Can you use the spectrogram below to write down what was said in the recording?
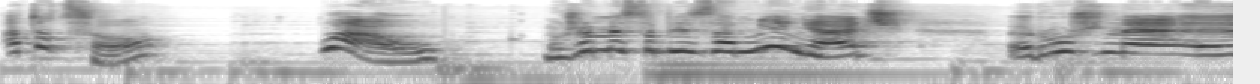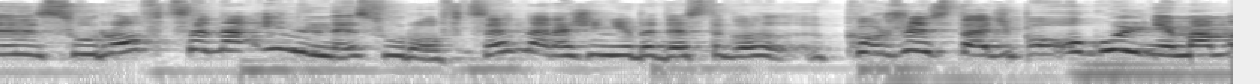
a to co? Wow, możemy sobie zamieniać różne y, surowce na inne surowce. Na razie nie będę z tego korzystać, bo ogólnie mam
